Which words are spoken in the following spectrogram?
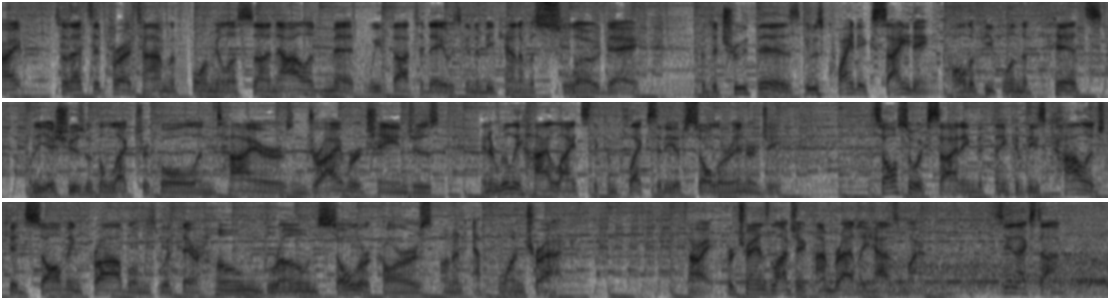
Right, so that's it for our time with Formula Sun. Now, I'll admit, we thought today was going to be kind of a slow day. But the truth is, it was quite exciting. All the people in the pits, all the issues with electrical and tires and driver changes, and it really highlights the complexity of solar energy. It's also exciting to think of these college kids solving problems with their homegrown solar cars on an F1 track. All right, for Translogic, I'm Bradley Hasemeyer. See you next time.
